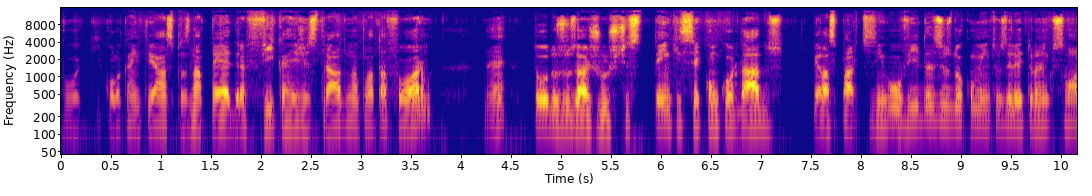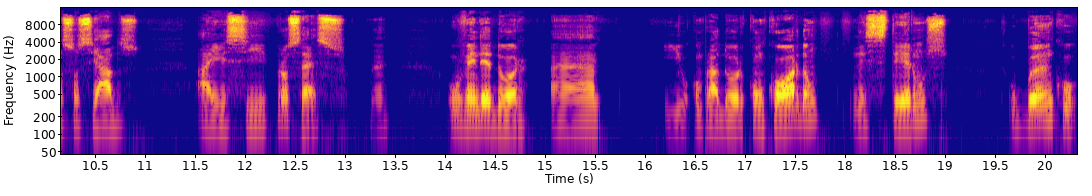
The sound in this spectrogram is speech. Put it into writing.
vou aqui colocar entre aspas, na pedra, fica registrado na plataforma. Né? todos os ajustes têm que ser concordados pelas partes envolvidas e os documentos eletrônicos são associados a esse processo. Né? O vendedor ah, e o comprador concordam nesses termos, o banco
